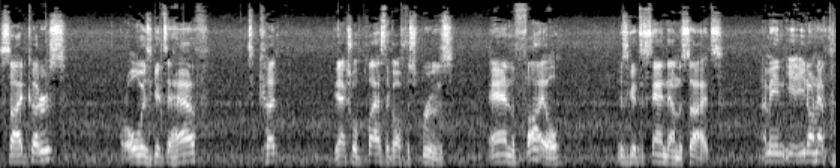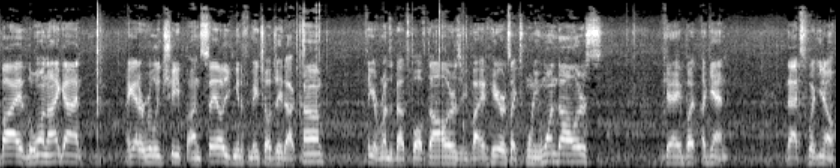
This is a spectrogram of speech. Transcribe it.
side cutters are always good to have to cut the actual plastic off the sprues. And the file is good to sand down the sides. I mean, you don't have to buy the one I got. I got it really cheap on sale. You can get it from HLJ.com. I think it runs about $12. If you buy it here, it's like $21. Okay, but again, that's what, you know,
